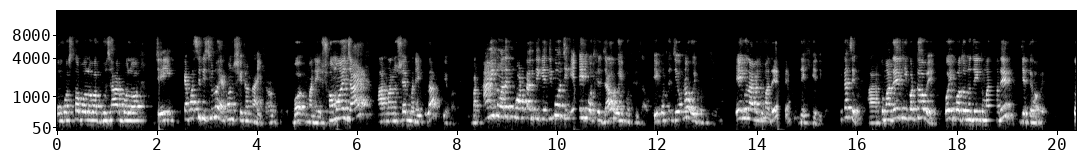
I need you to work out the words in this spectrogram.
মুখস্থ বলো বা বুঝার বলো, যেই ক্যাপাসিটি ছিল এখন সেটা নাই। কারণ মানে সময় যায় আর মানুষের মানে এগুলা ইয়ে হয়। বাট আমি তোমাদের পথটা দিকে দিব যে এই পথে যাও, ওই পথে যাও। এই পথে যেও না, ওই পথে যেও না। এইগুলো আমি তোমাদের দেখিয়ে দিব। ঠিক আছে? আর তোমাদের কি করতে হবে? ওই পথ অনুযায়ী তোমাদের যেতে হবে। তো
